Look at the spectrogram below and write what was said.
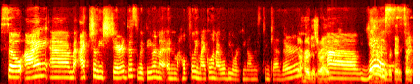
So I am actually shared this with you, and, and hopefully Michael and I will be working on this together. I heard this right. Uh, yes. Okay, great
